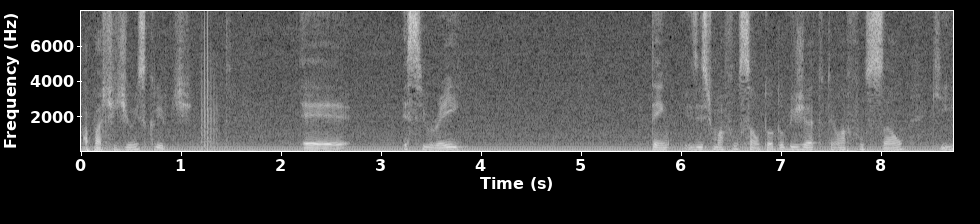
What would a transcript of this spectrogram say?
a partir de um script. É, esse ray tem existe uma função, todo objeto tem uma função que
